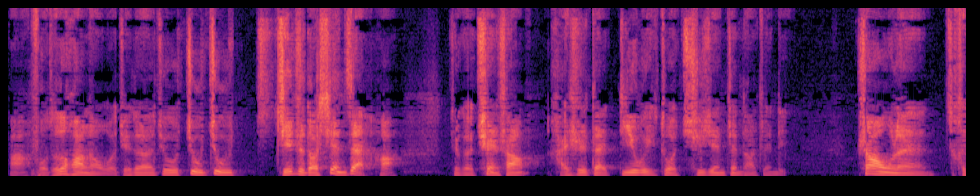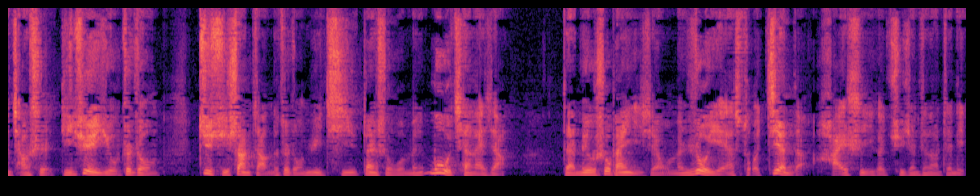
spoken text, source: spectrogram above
啊，否则的话呢，我觉得就就就截止到现在哈，这个券商还是在低位做区间震荡整理。上午呢很强势，的确有这种继续上涨的这种预期，但是我们目前来讲，在没有收盘以前，我们肉眼所见的还是一个区间震荡整理。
